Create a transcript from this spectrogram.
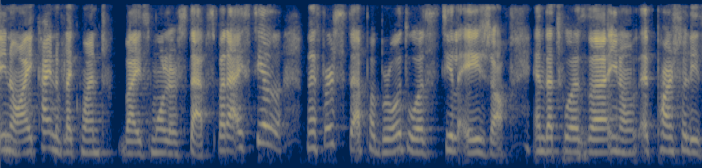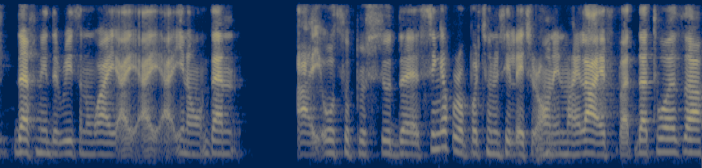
you know, I kind of like went by smaller steps, but I still my first step abroad was still Asia, and that was uh, you know, partially definitely the reason why I I, I you know then I also pursued the Singapore opportunity later on in my life, but that was uh,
